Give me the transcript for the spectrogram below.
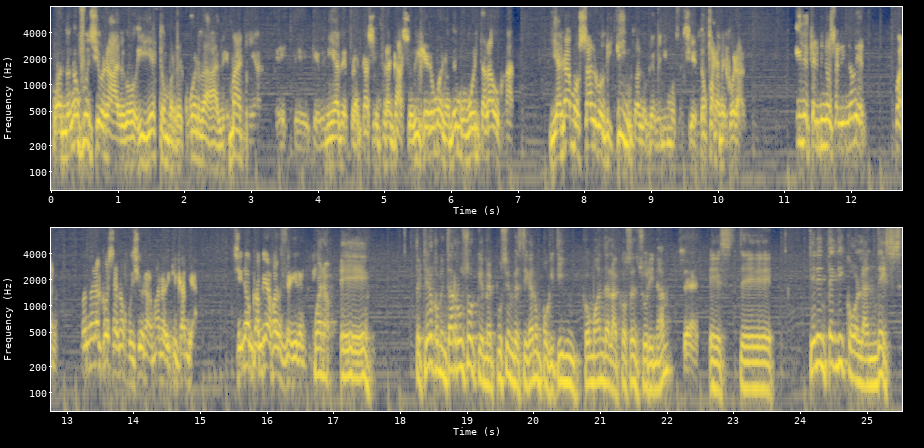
cuando no funciona algo, y esto me recuerda a Alemania, este, que venía de fracaso en fracaso, dijeron, bueno, demos vuelta a la hoja y hagamos algo distinto a lo que venimos haciendo para mejorar. Y les terminó saliendo bien. Bueno, cuando la cosa no funciona, hermano, hay que cambiar. Si no cambias, vas a seguir en Bueno, eh, te quiero comentar, Ruso, que me puse a investigar un poquitín cómo anda la cosa en Surinam. Sí. Este, tienen técnico holandés.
